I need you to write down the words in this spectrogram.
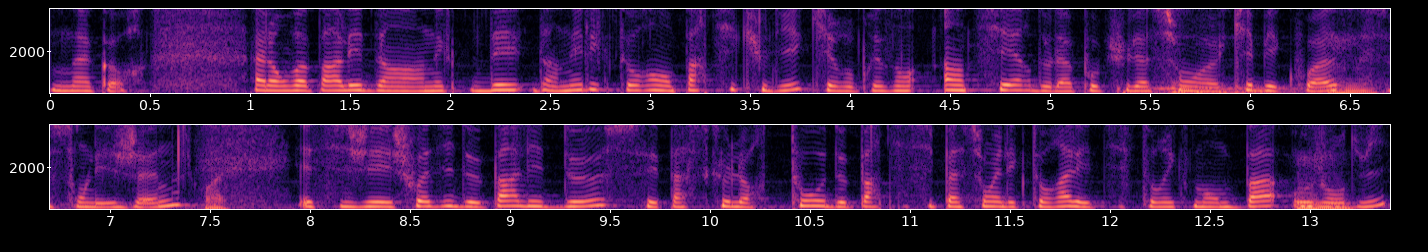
D'accord. Alors on va parler d'un électorat en particulier qui représente un tiers de la population euh, québécoise, Mhm. ce sont les jeunes. Ouais. Et si j'ai choisi de parler d'eux, c'est parce que leur taux de participation électorale est historiquement bas Mhm. aujourd'hui.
